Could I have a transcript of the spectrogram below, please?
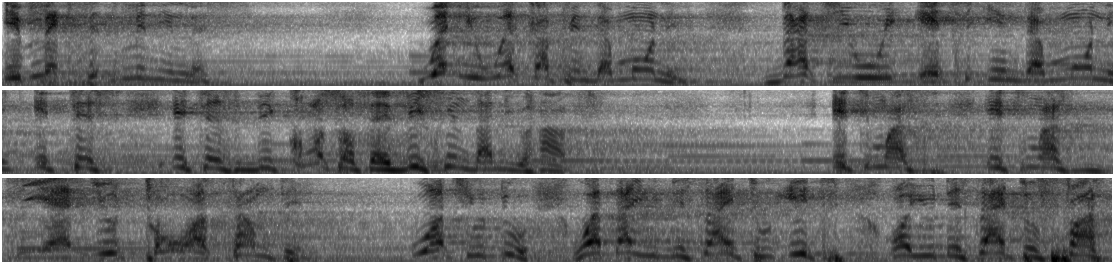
It makes it meaningless. When you wake up in the morning, that you eat in the morning, it is, it is because of a vision that you have. It must, it must steer you towards something. What you do, whether you decide to eat or you decide to fast,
